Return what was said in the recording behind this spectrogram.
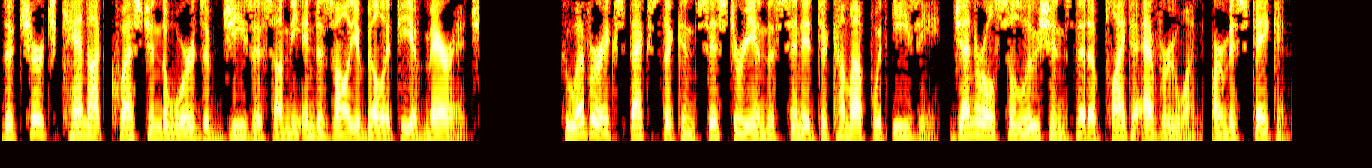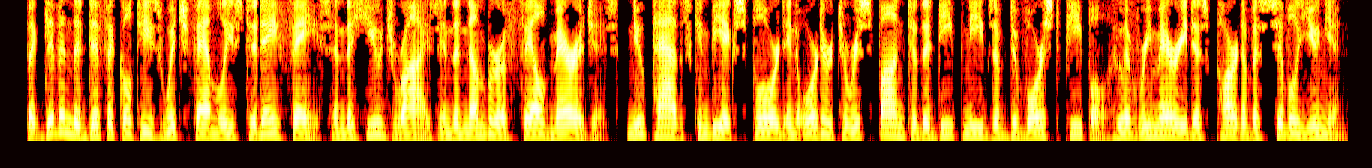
"...the Church cannot question the words of Jesus on the indissolubility of marriage." Whoever expects the consistory and the synod to come up with easy, general solutions that apply to everyone, are mistaken. But given the difficulties which families today face and the huge rise in the number of failed marriages, new paths can be explored in order to respond to the deep needs of divorced people who have remarried as part of a civil union,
